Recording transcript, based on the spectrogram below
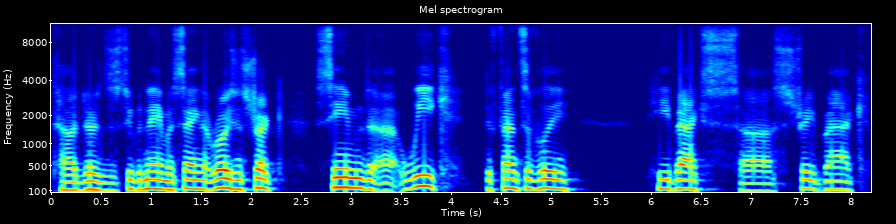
Tyler Durden's a stupid name is saying that Rozenstruik seemed uh, weak defensively. He backs uh, straight back,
